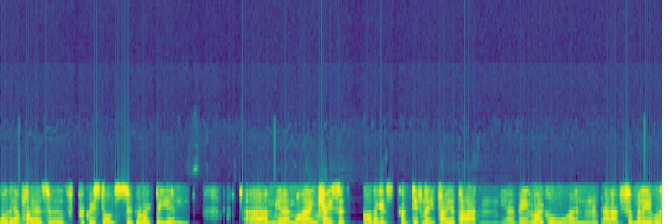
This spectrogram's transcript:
with our players who have progressed on to Super Rugby, and um, you know in my own case, it I think it's definitely played a part, and you know being local and uh, familiar with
